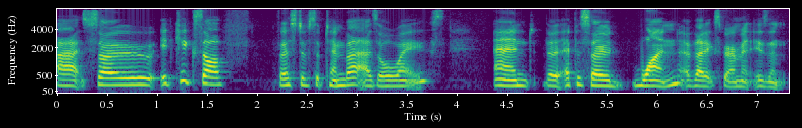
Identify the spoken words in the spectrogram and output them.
Uh, so it kicks off 1st of September, as always. And the episode one of that experiment isn't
